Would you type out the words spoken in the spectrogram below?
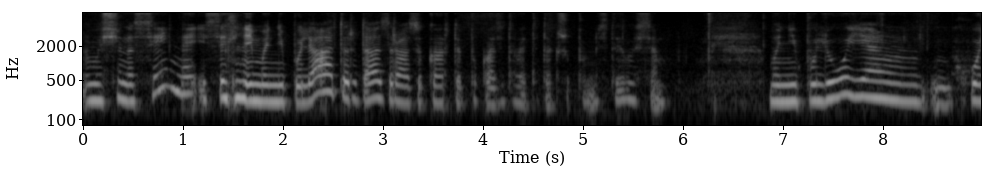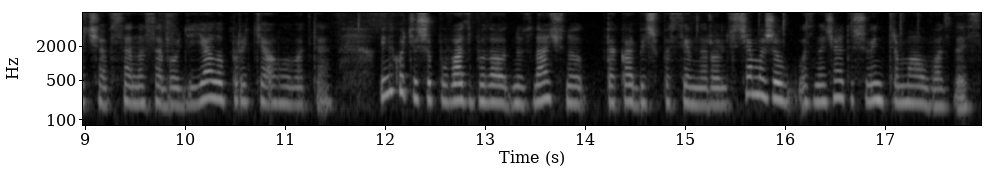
Мужчина сильний і сильний маніпулятор, да, зразу карти показують. Давайте так, щоб помістилося. Маніпулює, хоче все на себе одіяло притягувати. Він хоче, щоб у вас була однозначно така більш пасивна роль. Ще може означати, що він тримав вас десь,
